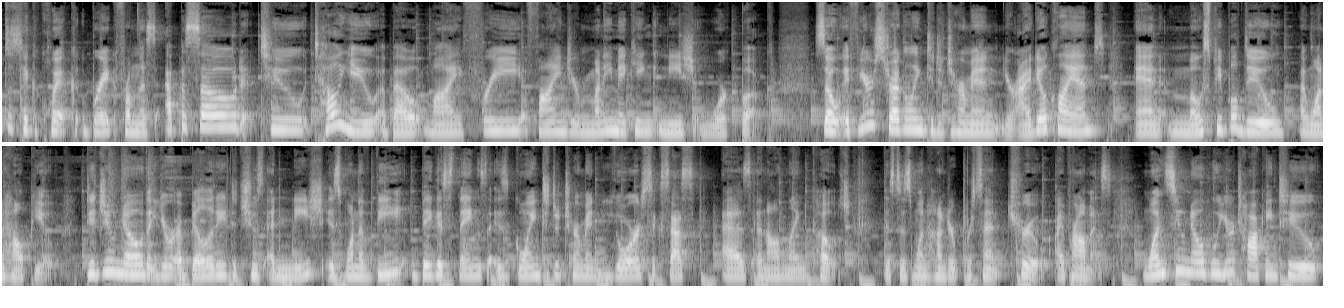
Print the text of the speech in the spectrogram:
We'll just take a quick break from this episode to tell you about my free Find Your Money Making Niche workbook. So, if you're struggling to determine your ideal client, and most people do, I want to help you. Did you know that your ability to choose a niche is one of the biggest things that is going to determine your success as an online coach? This is 100% true, I promise. Once you know who you're talking to,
